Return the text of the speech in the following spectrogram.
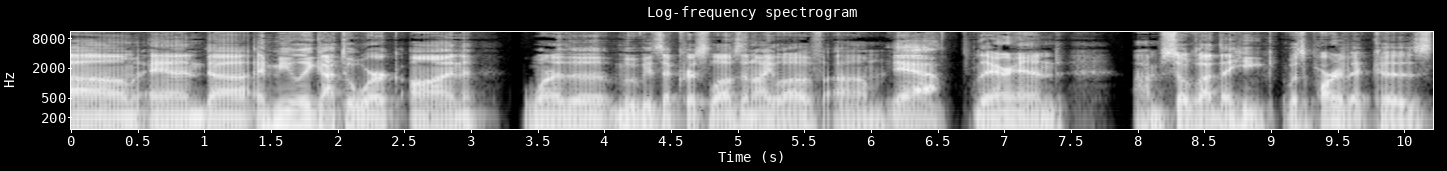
Um and uh immediately got to work on one of the movies that Chris loves and I love um Yeah. there and I'm so glad that he was a part of it because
